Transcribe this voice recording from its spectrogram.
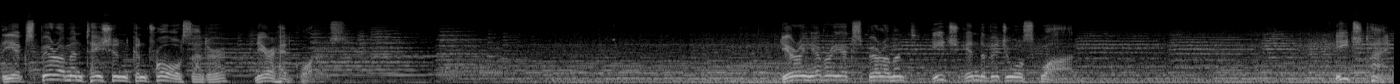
the Experimentation Control Center near headquarters. During every experiment, each individual squad, each tank,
